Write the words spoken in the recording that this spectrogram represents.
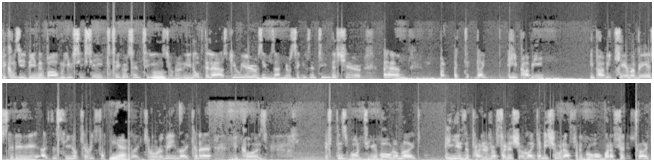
because he's been involved with UCC Sigerson teams, mm. you know what I mean, over the last few years. He was on their Sigerson team this year. Um, but uh, like he probably he probably came of age today as a senior Kerry football. Yeah. Like you know what I mean? Like kinda because if there's one thing about him like he is a predator finisher, like, and he showed up for the goal. What a finish, like.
